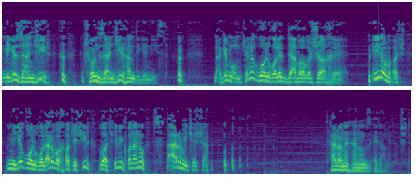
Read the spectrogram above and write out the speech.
میگه زنجیر. چون زنجیر هم دیگه نیست. مگه ممکنه قلقل دوا باشه آخه؟ اینو باش. میگه قلقله رو با خاکشیر قاطی می‌کنن و سر می‌کشن. ترانه هنوز ادامه داشت.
